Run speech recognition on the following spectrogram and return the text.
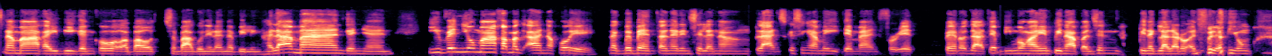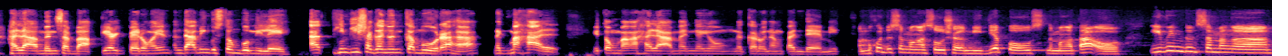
na mga kaibigan ko about sa bago nila nabiling halaman, ganyan. Even yung mga kamag-anak ko eh, nagbebenta na rin sila ng plants kasi nga may demand for it. Pero dati, di mo nga yung pinapansin, pinaglalaroan mo lang yung halaman sa backyard. Pero ngayon, ang daming gustong bumili. At hindi siya ganun kamura ha, nagmahal itong mga halaman ngayong nagkaroon ng pandemic. Bukod sa mga social media posts ng mga tao, even dun sa mga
